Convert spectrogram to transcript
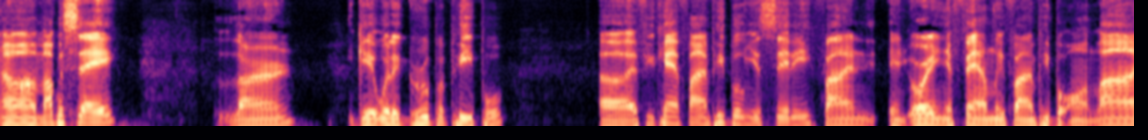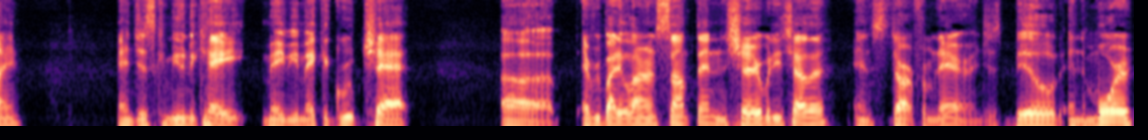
Um, I would say learn, get with a group of people. Uh, if you can't find people in your city, find in or in your family, find people online and just communicate. Maybe make a group chat. Uh, everybody learn something and share it with each other and start from there and just build. And the more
